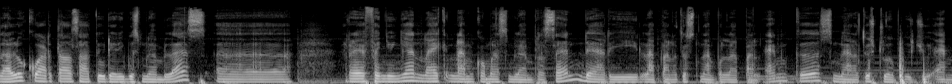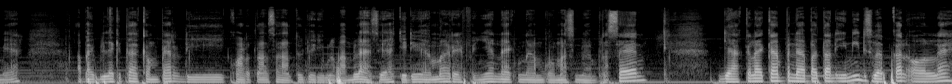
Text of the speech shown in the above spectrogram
Lalu kuartal 1 2019 uh, revenue-nya naik 6,9% dari 868 M ke 927 M ya apabila kita compare di kuartal 1 2018 ya. Jadi memang revenue-nya naik 6,9%. Ya, kenaikan pendapatan ini disebabkan oleh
